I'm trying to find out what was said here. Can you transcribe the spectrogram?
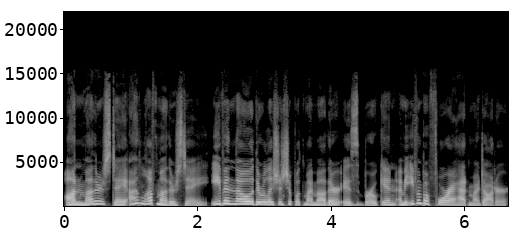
On Mother's Day, I love Mother's Day. Even though the relationship with my mother is broken, I mean, even before I had my daughter,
